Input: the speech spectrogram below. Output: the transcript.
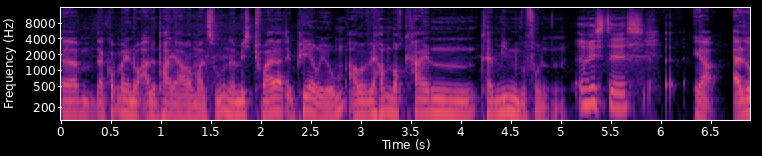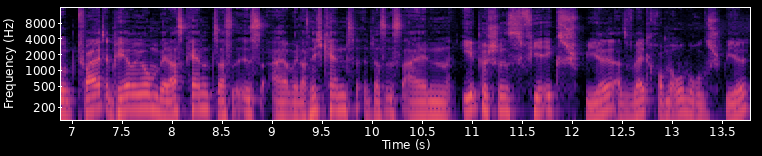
Ähm, da kommt man ja nur alle paar Jahre mal zu, nämlich Twilight Imperium, aber wir haben noch keinen Termin gefunden. Richtig. Ja, also Twilight Imperium, wer das kennt, das ist, äh, wer das nicht kennt, das ist ein episches 4X-Spiel, also Weltraumeroberungsspiel.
